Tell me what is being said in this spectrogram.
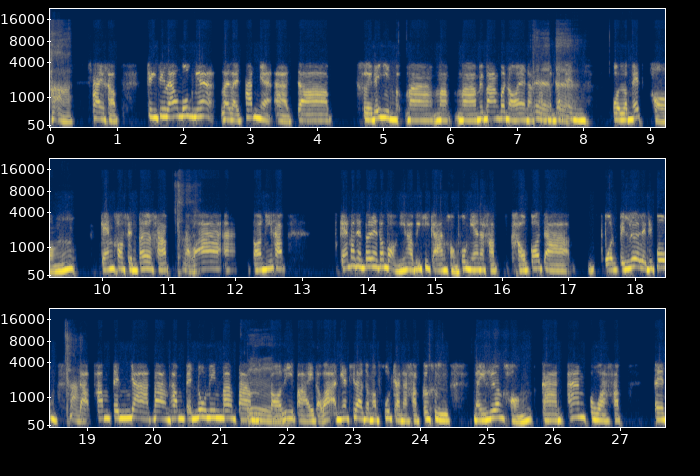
ค่ะ ใช่ครับ จริง ๆ แล้วมุกเนี้ยหลาย ๆ ท่านเนี่ยอาจจะเคยได้ยินมามามาไม่บ้างก็น้อยนะครับเออมันก็เป็นกลเม็ดของแก๊ง call center ครับค่ะแต่ว่าอะตอนนี้ครับ แก๊ง call center เนี่ยต้องบอกอย่างนี้ครับ วิธีการของพวกเนี้ยนะครับเขาก็จะ วนไปเรื่อยเลยพี่ปุ้ม ค่ะ จะทำเป็นญาติบ้างทำเป็นนู่นนี่บ้างตามอืม สตอรี่ไป แต่ว่าอันเนี้ยที่เราจะมาพูดกันนะครับ ก็คือในเรื่องของการอ้างตัวครับ เป็น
